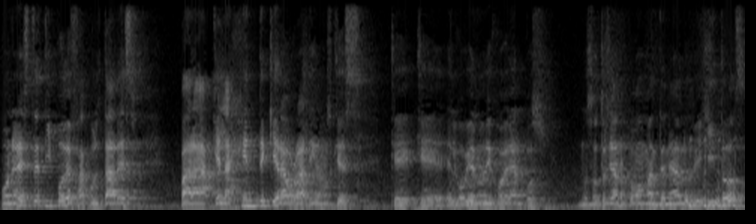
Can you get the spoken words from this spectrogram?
poner este tipo de facultades para que la gente quiera ahorrar. Digamos que es que, el gobierno dijo, oigan, pues nosotros ya no podemos mantener a los viejitos.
